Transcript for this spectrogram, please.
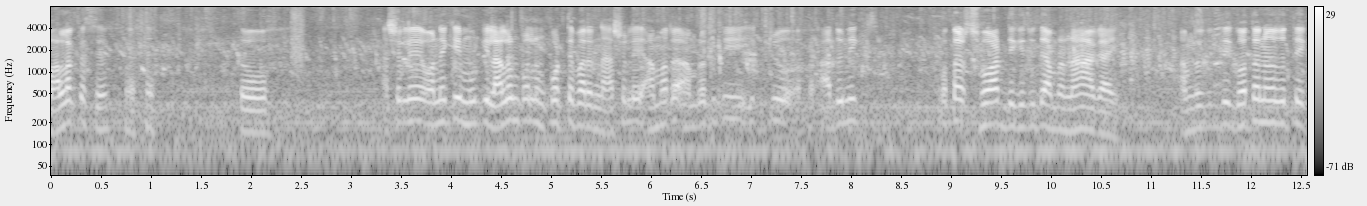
ভালো লাগতেছে। তো আসলে অনেকে মুরগি লালন পালন করতে পারেন না। আসলে আমরা আমরা যদি একটু আধুনিক কথার ছোঁয়ার দিকে যদি আমরা না আগাই, আমরা যদি গতানুগতিক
